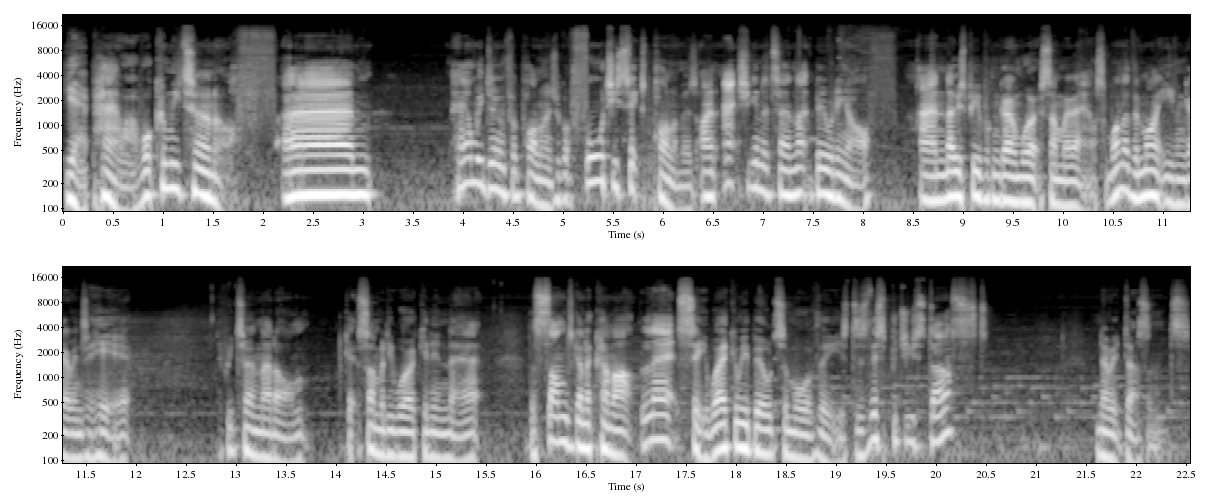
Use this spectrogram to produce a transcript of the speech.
Yeah, power. What can we turn off? Um, how are we doing for polymers? We've got 46 polymers. I'm actually going to turn that building off, and those people can go and work somewhere else. One of them might even go into here. If we turn that on, get somebody working in there. The sun's going to come up. Let's see, where can we build some more of these? Does this produce dust? No, it doesn't.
